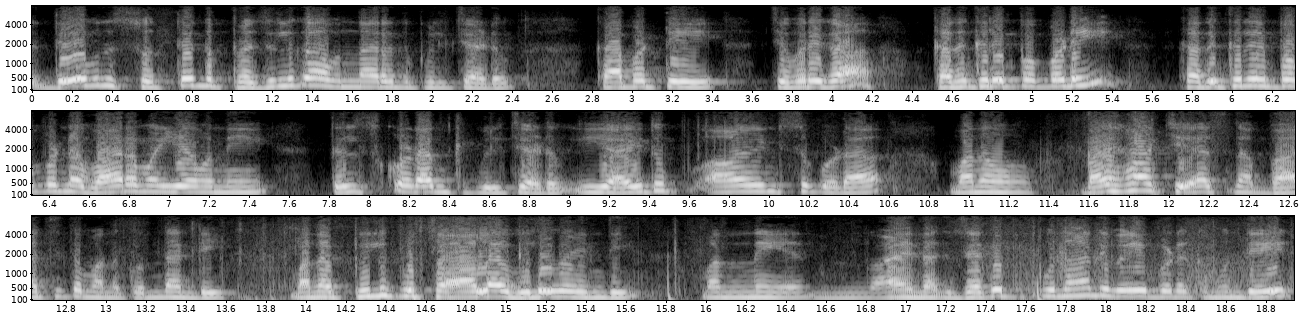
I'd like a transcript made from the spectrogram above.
దేవుని సొత్తైన ప్రజలుగా ఉన్నారని పిలిచాడు. కాబట్టి చివరిగా కనుకరింపబడి కనుకరింపబడిన వారమయ్యామని తెలుసుకోవడానికి పిలిచాడు. ఈ ఐదు పాయింట్స్ కూడా మనం బైహార్ట్ చేయాల్సిన బాధ్యత మనకు ఉందండి మన పిలుపు చాలా విలువైంది. మనని ఆయన జగత్ పునాది వేయబడక ముందే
